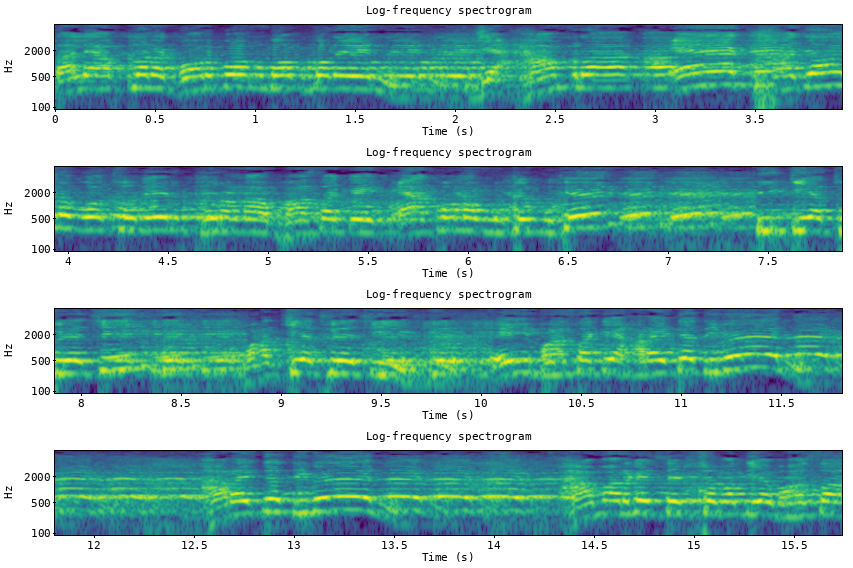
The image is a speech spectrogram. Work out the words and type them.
তাহলে আপনারা গর্ব অনুভব করেন যে আমরা এক হাজার বছরের পুরানা ভাষাকে এখনও মুখে মুখে টিকিয়া থুয়েছি বাঁচিয়ে থুয়েছি এই ভাষাকে হারাইতে দিবেন। হারাইতে দিবেন। আমার কে শেষবাদীয় ভাষা,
